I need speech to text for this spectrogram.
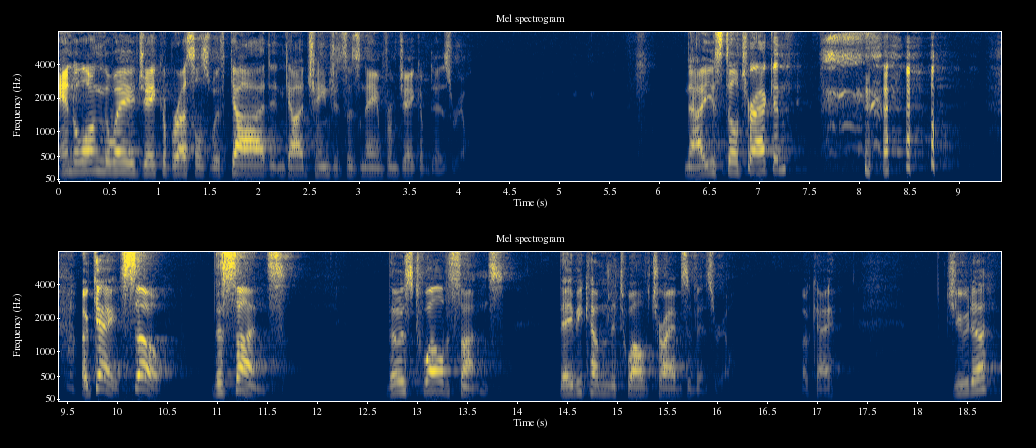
And along the way, Jacob wrestles with God, and God changes his name from Jacob to Israel. Now, you still tracking? okay, so the sons, those 12 sons, they become the 12 tribes of Israel. Okay? Judah,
